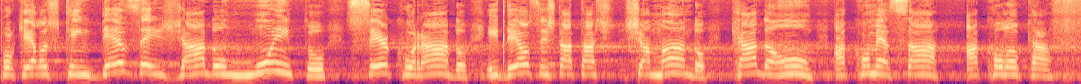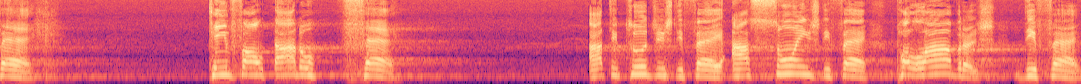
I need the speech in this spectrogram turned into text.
Porque elas têm desejado muito ser curado e Deus está tá chamando cada um a começar a colocar fé. Tem faltado fé atitudes de fé, ações de fé, palavras de fé.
